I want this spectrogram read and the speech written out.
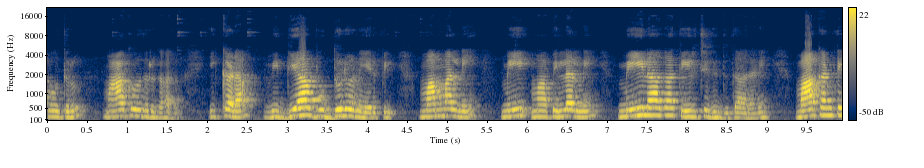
కూతురు మా కూతురు కాదు. ఇక్కడ విద్యా బుద్ధులు నేర్పి మమ్మల్ని మీ మా పిల్లల్ని మీలాగా తీర్చిదిద్దుతారని మాకంటే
